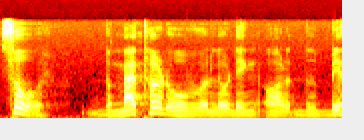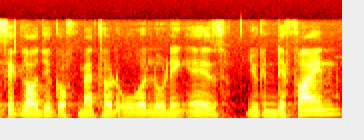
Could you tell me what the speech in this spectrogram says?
So the method overloading or the basic logic of method overloading is you can define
